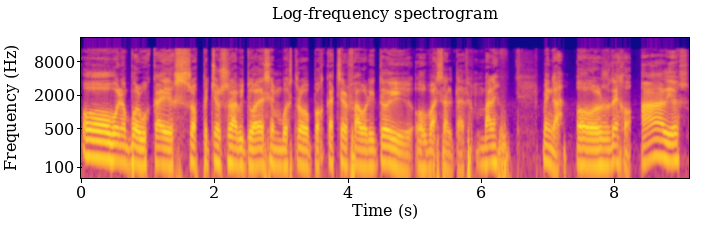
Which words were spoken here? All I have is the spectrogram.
o bueno pues buscáis sospechosos habituales en vuestro podcatcher favorito y os va a saltar vale venga os dejo. Adiós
